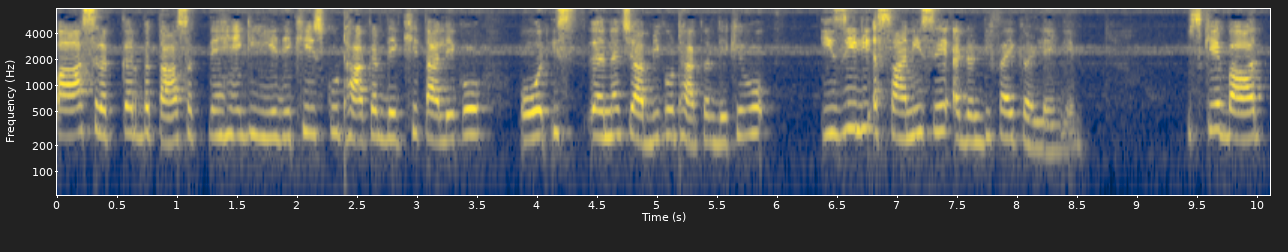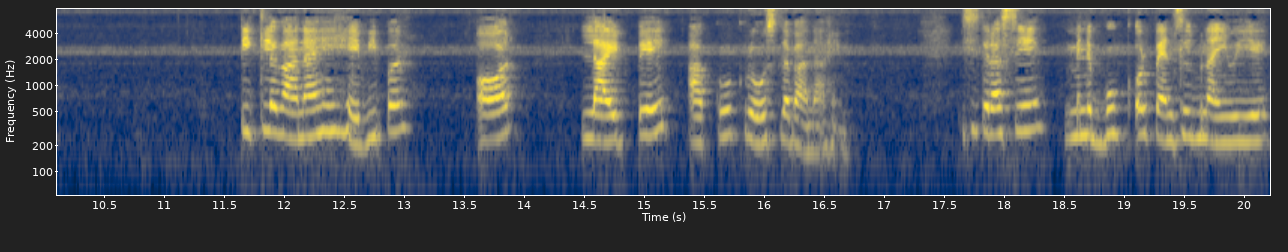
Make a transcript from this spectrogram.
पास रखकर बता सकते हैं कि, ये देखिए, इसको उठाकर देखिए ताले को और इस ना, चाबी को उठाकर देखिए। वो इजीली आसानी से आइडेंटिफाई कर लेंगे। उसके बाद टिक लगाना है हेवी पर और लाइट पे आपको क्रॉस लगाना है। इसी तरह से मैंने बुक और पेंसिल बनाई हुई है।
